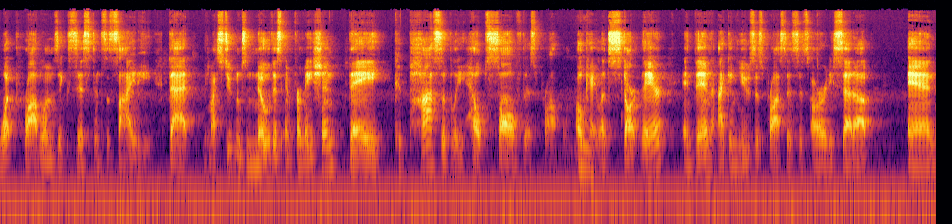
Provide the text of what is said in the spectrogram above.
what problems exist in society that if my students know this information, they could possibly help solve this problem. Mm. Okay, let's start there. And then I can use this process that's already set up and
